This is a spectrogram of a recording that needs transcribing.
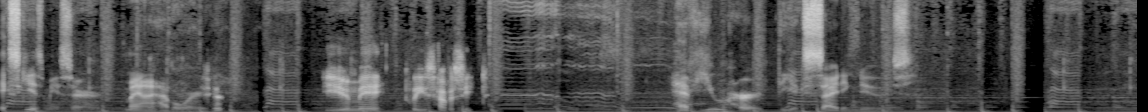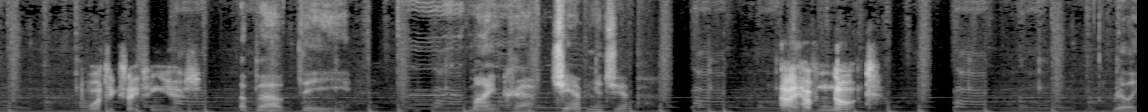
Excuse me, sir. May I have a word? You may. Please have a seat. Have you heard the exciting news What exciting news. about the Minecraft Championship? I have not. Really?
